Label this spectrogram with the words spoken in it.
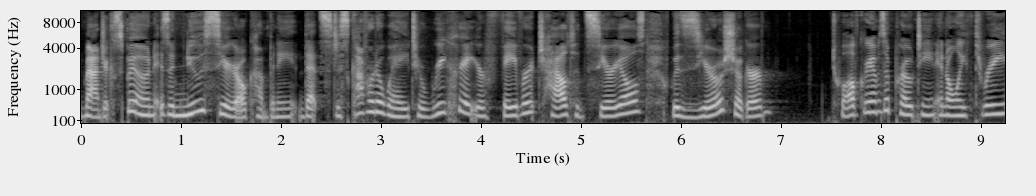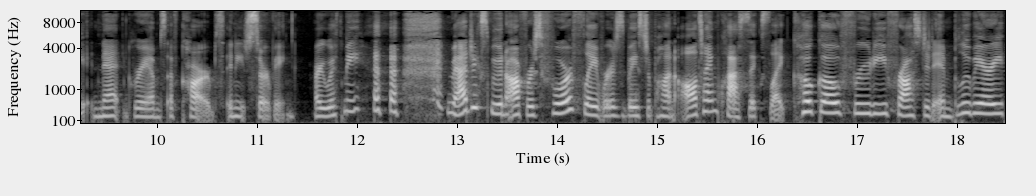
Magic Spoon is a new cereal company that's discovered a way to recreate your favorite childhood cereals with zero sugar 12 grams of protein, and only 3 net grams of carbs in each serving. Are you with me? Magic Spoon offers four flavors based upon all time classics like cocoa, fruity, frosted, and blueberry,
